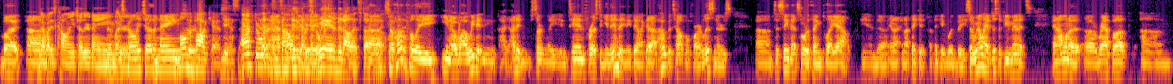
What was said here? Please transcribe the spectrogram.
But um, Nobody's calling each other names. nobody's or- calling each other names On the podcast. Yes. Afterwards, it's a Afterwards, different yeah. we edited all that stuff Uh, out. so hopefully, you know, while we didn't, I, I didn't certainly intend for us to get into anything like that. I hope it's helpful for our listeners um, to see that sort of thing play out, and uh, and I, and I think it, I think it would be. So we only have just a few minutes, and I want to uh, wrap up um,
